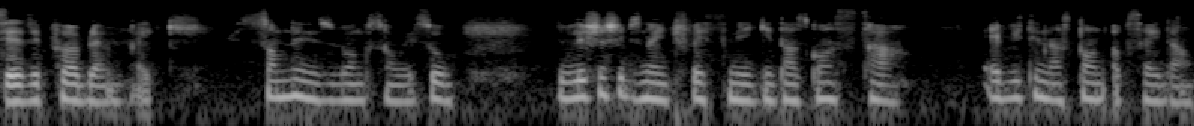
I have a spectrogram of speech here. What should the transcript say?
There's a problem, like something is wrong somewhere. So the relationship is not interesting again, it has gone star, everything has turned upside down.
